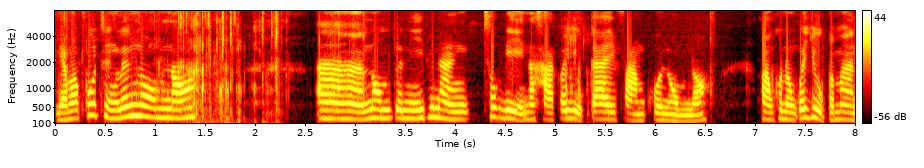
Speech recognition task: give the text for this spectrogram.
เดี๋ยวมาพูดถึงเรื่องนมเนาะอ่านมตัวนี้พี่นางโชคดีนะคะ ก็อยู่ใกล้ฟาร์มโคนมเนาะฟาร์มโคนมก็อยู่ประมาณ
